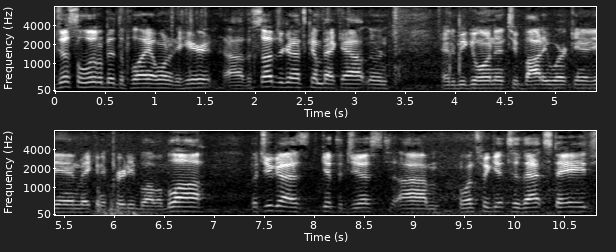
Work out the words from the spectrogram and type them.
just a little bit to play. I wanted to hear it. Uh, the subs are going to have to come back out and then it'll be going into body working it in, making it pretty, blah, blah, blah. But you guys get the gist. Um, once we get to that stage,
